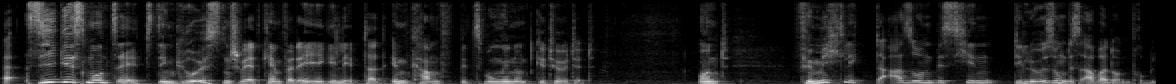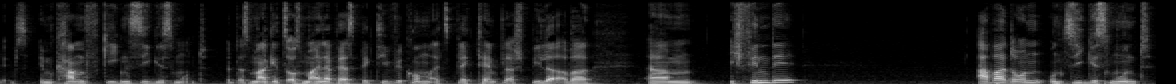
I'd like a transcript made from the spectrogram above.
äh, Sigismund selbst, den größten Schwertkämpfer, der je gelebt hat, im Kampf bezwungen und getötet. Und für mich liegt da so ein bisschen die Lösung des Abaddon-Problems im Kampf gegen Sigismund. Das mag jetzt aus meiner Perspektive kommen als Black Templar-Spieler, aber ähm, ich finde, Abaddon und Sigismund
